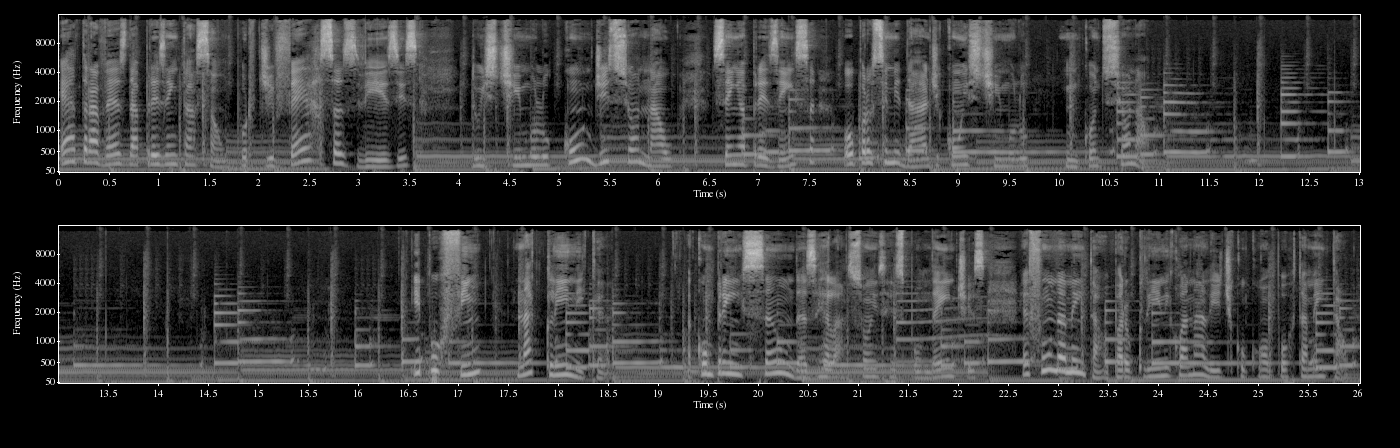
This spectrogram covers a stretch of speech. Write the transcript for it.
é através da apresentação por diversas vezes do estímulo condicional, sem a presença ou proximidade com o estímulo incondicional. E por fim, na clínica, a compreensão das relações respondentes é fundamental para o clínico analítico comportamental.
